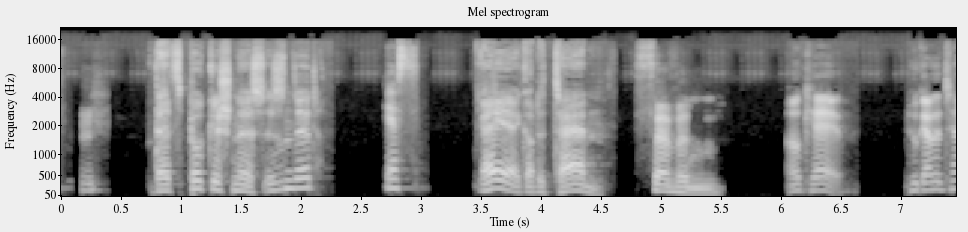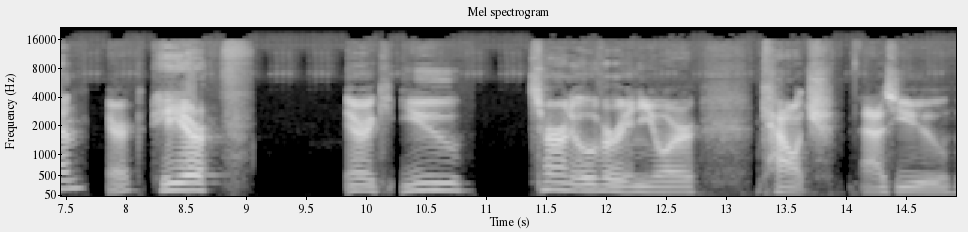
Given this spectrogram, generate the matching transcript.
That's bookishness, isn't it? yes. Hey, I got a 10. Seven. Okay. Who got a 10? Eric? Here. Eric, you turn over in your couch as you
